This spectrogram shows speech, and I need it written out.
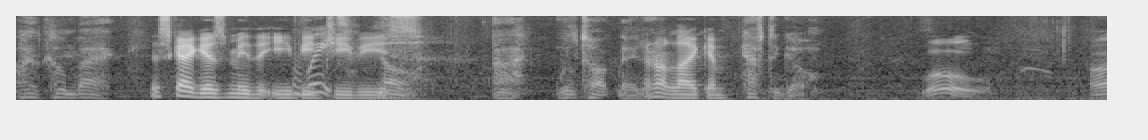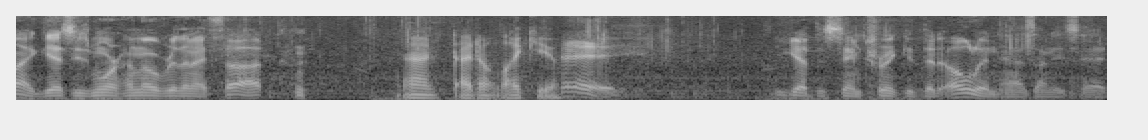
I'll come back. this guy gives me the E Wait. EBGBs. No, uh, we'll talk later. I don't like him. Have to go. Whoa. Well, I guess he's more hungover than I thought. I, I don't like you. hey, You got the same trinket that Olin has on his head.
